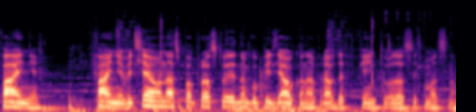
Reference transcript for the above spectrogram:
Fajnie. Fajnie, wycięło nas po prostu jedno głupie działko, naprawdę w było dosyć mocno.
